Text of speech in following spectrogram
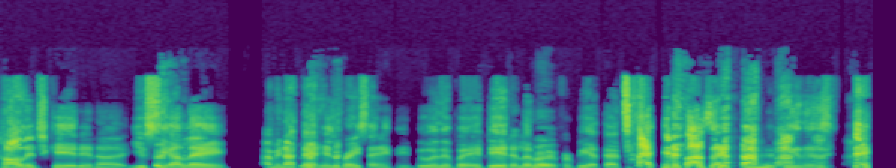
college kid in uh UCLA. I mean, not that his race had anything to do with it, but it did a little Right. bit for me at that time. You know, I was like,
